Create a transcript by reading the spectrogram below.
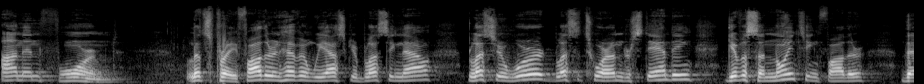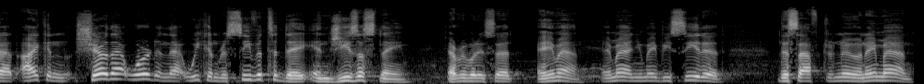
uninformed. Let's pray. Father in heaven, we ask your blessing now Bless your word. Bless it to our understanding. Give us anointing, Father, that I can share that word and that we can receive it today in Jesus' name. Everybody said, Amen. Amen. Amen. You may be seated this afternoon. Amen.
